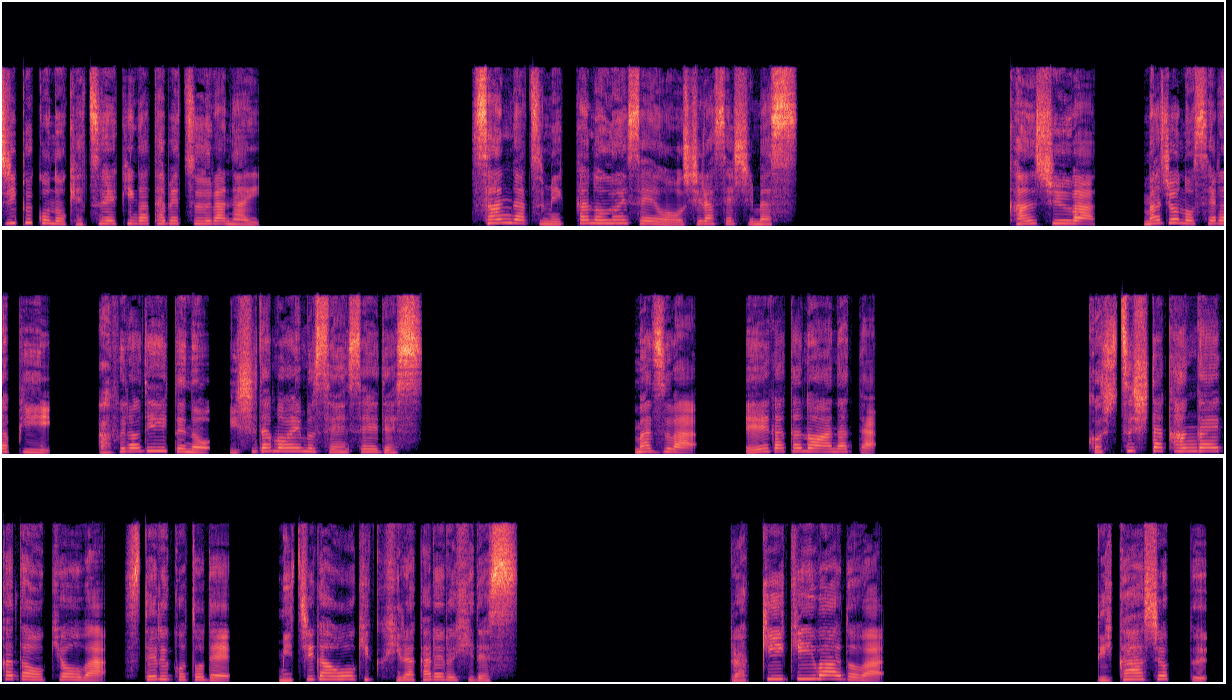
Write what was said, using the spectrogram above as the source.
ジプコの血液が食べつ占い。3月3日の運勢をお知らせします。監修は、魔女のセラピー、アフロディーテの石田も M 先生です。まずは、A 型のあなた。固執した考え方を今日は捨てることで、道が大きく開かれる日です。ラッキーキーワードは、リカーショップ。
